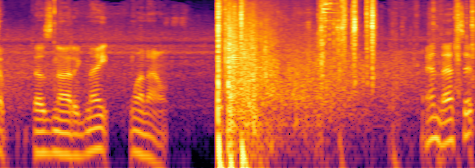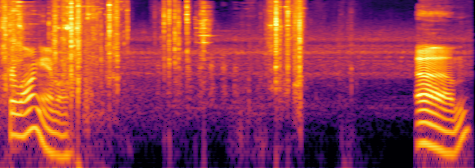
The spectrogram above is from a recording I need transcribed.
Yep, does not ignite. One out. And that's it for long ammo. Um,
